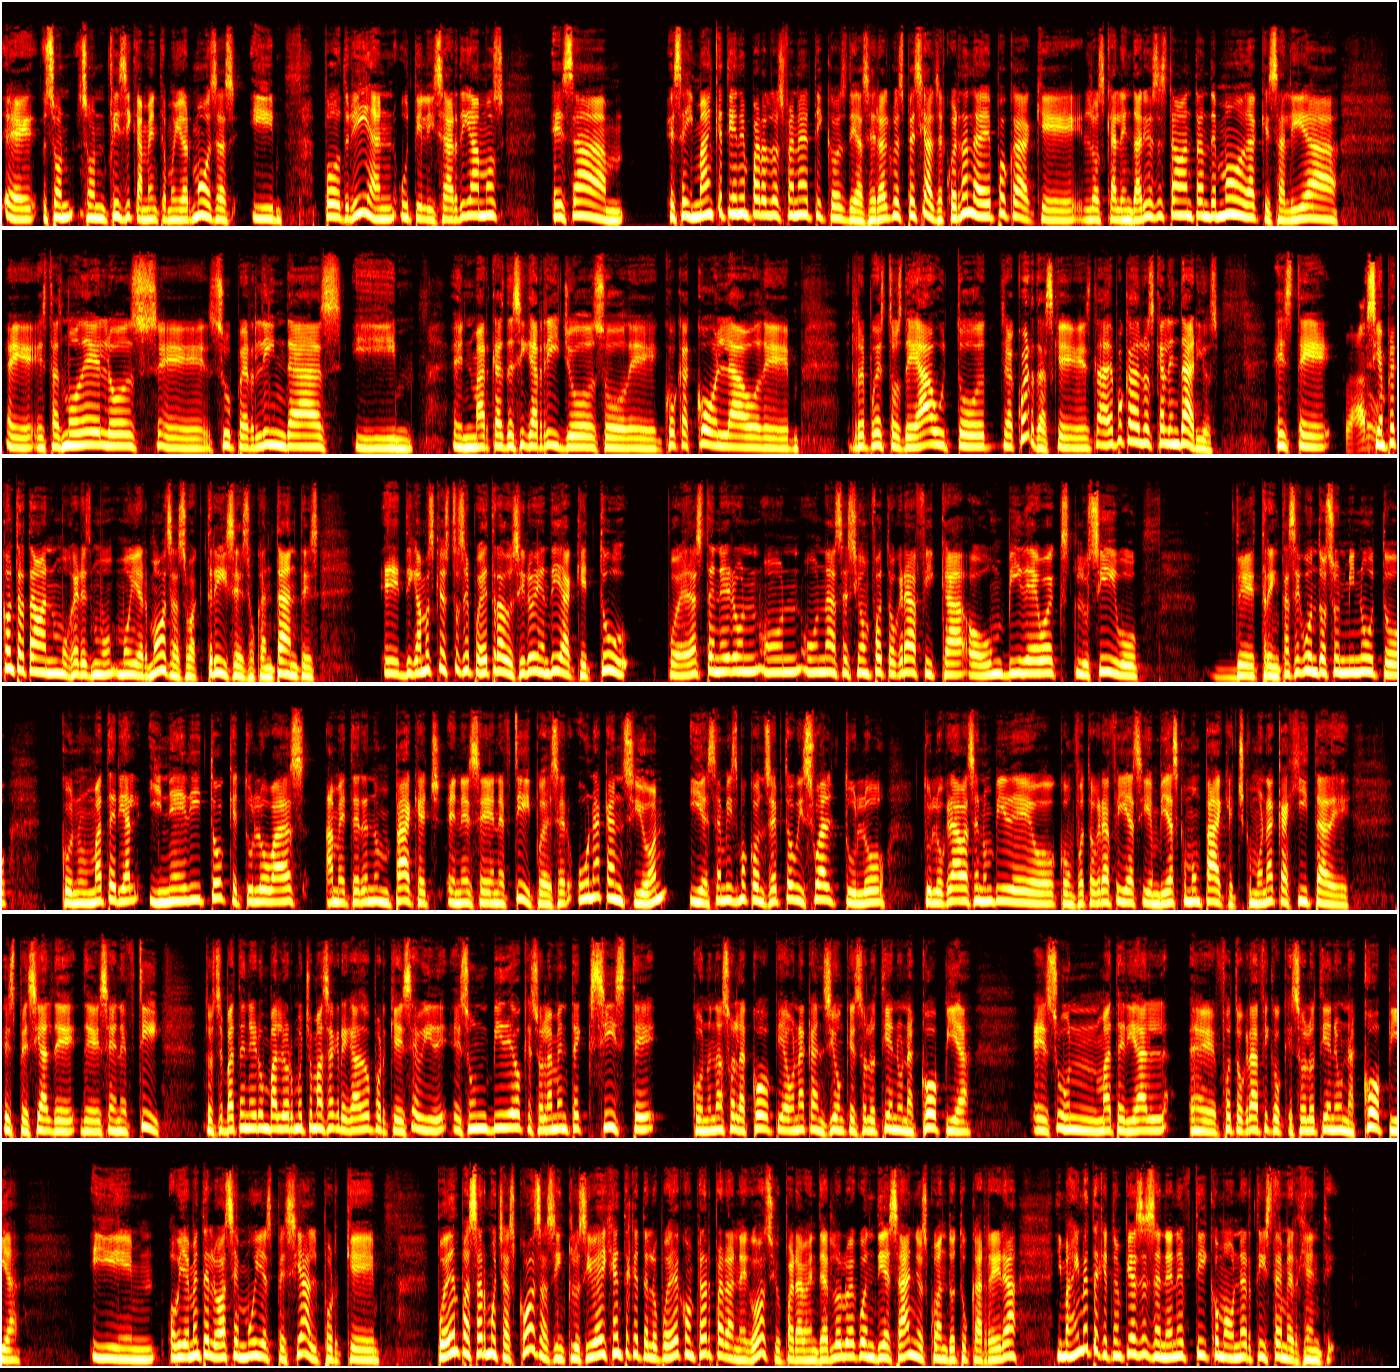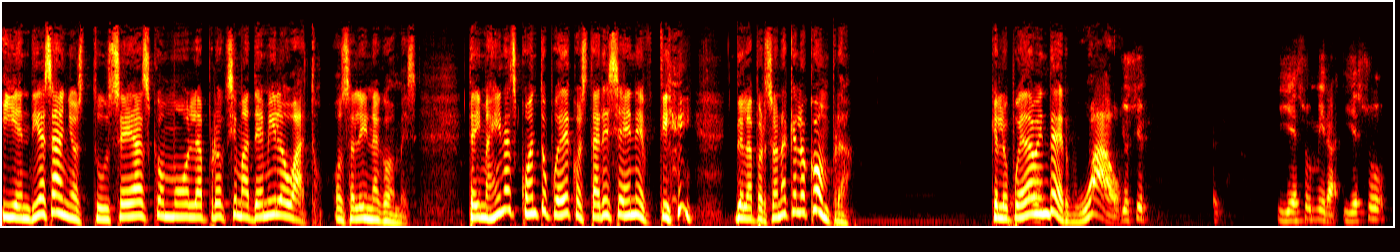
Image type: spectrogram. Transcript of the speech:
Eh, son, son físicamente muy hermosas y podrían utilizar, digamos, esa, ese imán que tienen para los fanáticos de hacer algo especial. ¿Se acuerdan la época que los calendarios estaban tan de moda que salía eh, estas modelos eh, súper lindas y en marcas de cigarrillos o de Coca-Cola o de repuestos de auto? ¿Te acuerdas? Que es la época de los calendarios. Este, Siempre contrataban mujeres muy, hermosas o actrices o cantantes. Eh, digamos que esto se puede traducir hoy en día, que tú puedas tener una sesión fotográfica o un video exclusivo de 30 segundos, un minuto, con un material inédito que tú lo vas a meter en un package en ese NFT. Puede ser una canción y ese mismo concepto visual tú lo, tú lo grabas en un video con fotografías y envías como un package, como una cajita de, especial de, de ese NFT. Entonces va a tener un valor mucho más agregado porque ese es un video que solamente existe con una sola copia, una canción que solo tiene una copia, es un material eh, fotográfico que solo tiene una copia y mm, obviamente lo hace muy especial porque pueden pasar muchas cosas, inclusive hay gente que te lo puede comprar para negocio, para venderlo luego en 10 años, cuando tu carrera, imagínate que tú empieces en NFT como un artista emergente y en 10 años tú seas como la próxima Demi Lovato o Selena Gómez. ¿Te imaginas cuánto puede costar ese NFT de la persona que lo compra? Que lo pueda vender. ¡Wow! y eso, mira, y eso,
